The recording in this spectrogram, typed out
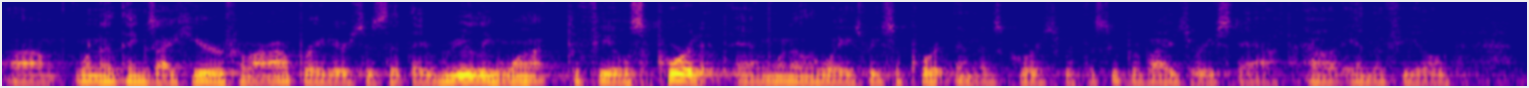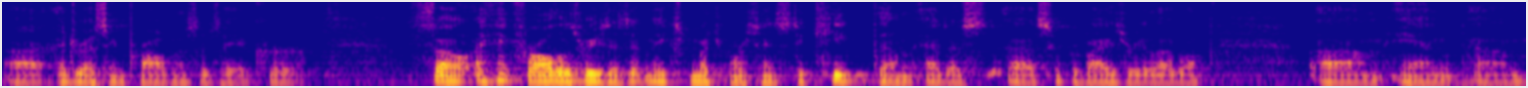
Um, one of the things I hear from our operators is that they really want to feel supported, and one of the ways we support them is, of course, with the supervisory staff out in the field uh, addressing problems as they occur. So I think for all those reasons, it makes much more sense to keep them at a uh, supervisory level. Um, and, um,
